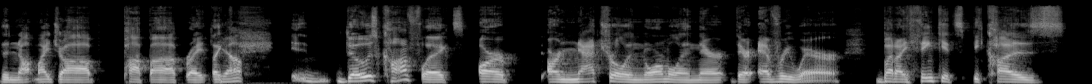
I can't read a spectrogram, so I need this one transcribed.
the not my job pop up right? Like yep. Eh, those conflicts are are natural and normal and they're they're everywhere. But i think it's because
